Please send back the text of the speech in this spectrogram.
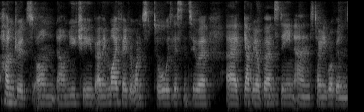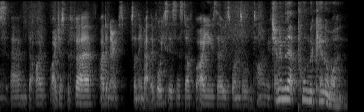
hundreds on on YouTube. I mean, my favorite ones to always listen to are. Uh, Gabrielle Bernstein and Tony Robbins um, that I, I just prefer. I don't know something about their voices and stuff, but I use those ones all the time. If Do I- remember that Paul McKenna one?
